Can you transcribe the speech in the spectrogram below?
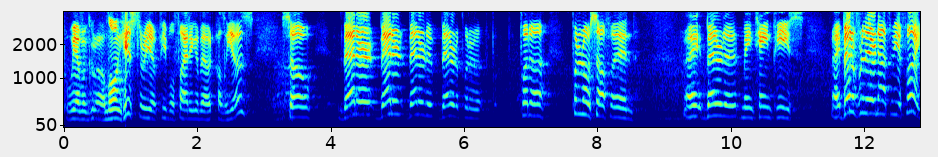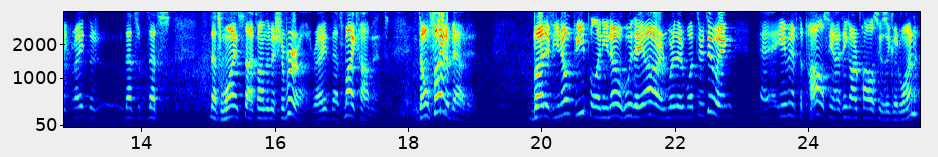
But we have a, a long history of people fighting about aliyahs. So better, better, better to better to put a put a put an osafa in, right? Better to maintain peace, right? Better for there not to be a fight, right? That's that's that's Weinstock on the Mishnah Berurah, right? That's my comment. Don't fight about it. But if you know people and you know who they are and where they're, what they're doing, uh, even if the policy, and I think our policy is a good one,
